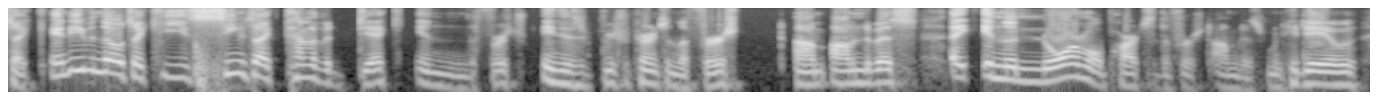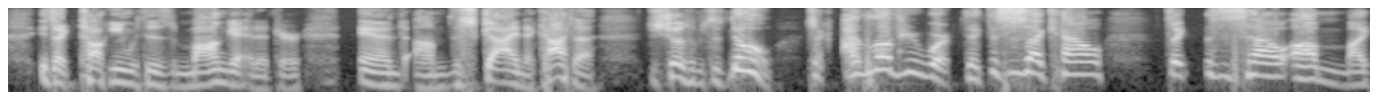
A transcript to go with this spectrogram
it's like, and even though it's like he seems like kind of a dick in the first, in his brief appearance in the first um, omnibus, like in the normal parts of the first omnibus, when Hideo is like talking with his manga editor, and um, this guy Nakata just shows up and says, "No, it's like I love your work. Like this is like how it's like this is how um like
